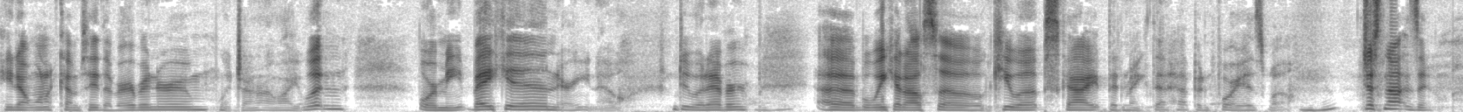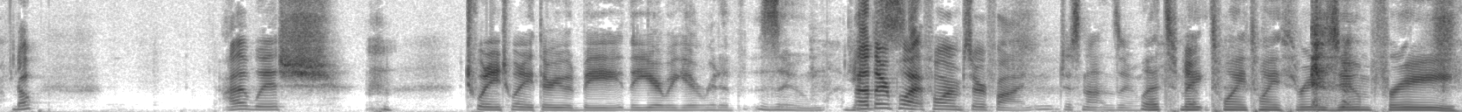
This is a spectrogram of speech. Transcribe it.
you don't want to come see the bourbon room, which I don't know why you wouldn't, or meat bacon or, you know, do whatever. Uh, but we could also queue up Skype and make that happen for you as well. Just not Zoom. Nope. I wish 2023 would be the year we get rid of Zoom. Yes. Other platforms are fine, just not Zoom. Let's make 2023 Zoom free.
